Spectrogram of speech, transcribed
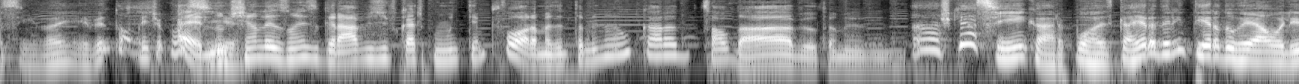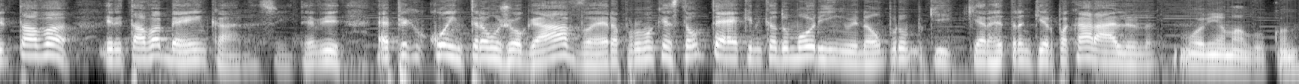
assim, vai. Eventualmente É, acontecia. ele não tinha lesões graves de ficar, tipo, muito tempo fora, mas ele também não é um cara saudável também. né? Ah, Acho que é assim, cara. Porra, a carreira dele inteira do Real ali, ele tava, ele tava bem, cara. Assim, teve época que o Coentrão jogava, era por uma questão técnica do Mourinho e não por um- que, que era retranqueiro pra caralho, né? Morinha maluco, né?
